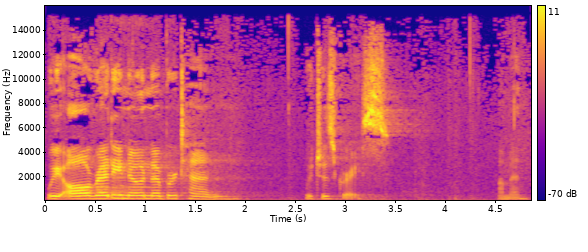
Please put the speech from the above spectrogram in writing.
We already know number 10, which is grace. Amen.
